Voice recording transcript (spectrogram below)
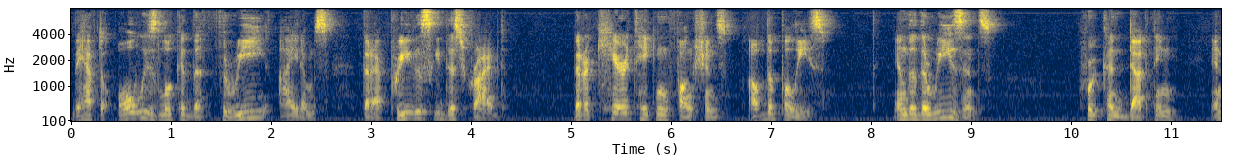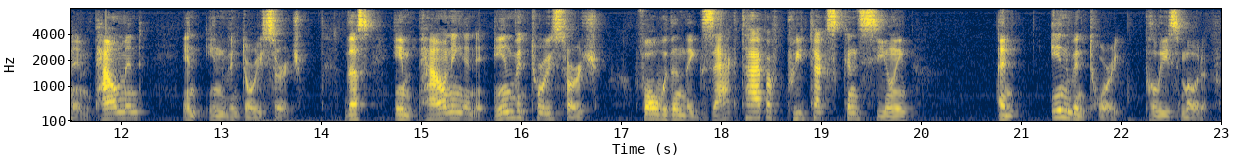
They have to always look at the three items that I previously described that are caretaking functions of the police and the reasons for conducting an impoundment and inventory search. Thus, impounding and inventory search fall within the exact type of pretext concealing an inventory police motive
